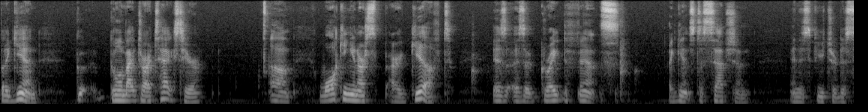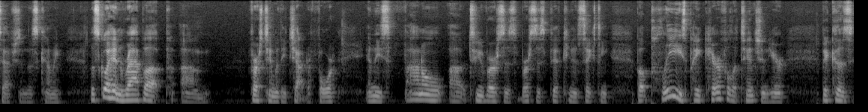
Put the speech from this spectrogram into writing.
But again, go, going back to our text here, um, walking in our our gift is is a great defense against deception and this future deception that's coming. Let's go ahead and wrap up um, 1 Timothy chapter 4 in these final uh, two verses, verses 15 and 16. But please pay careful attention here because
